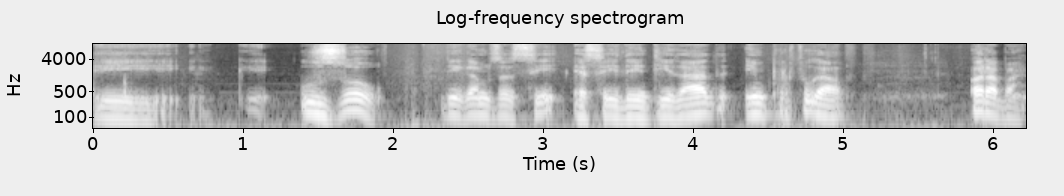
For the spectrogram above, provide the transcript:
e usou, digamos assim, essa identidade em Portugal. Ora bem,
